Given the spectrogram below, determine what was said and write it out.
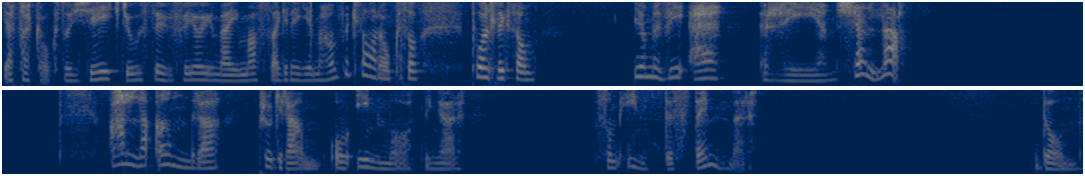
Jag tackar också Jake Juicy för jag är ju med i massa grejer men han förklarar också på ett liksom Ja, men vi är ren källa. Alla andra program och inmatningar som inte stämmer. De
